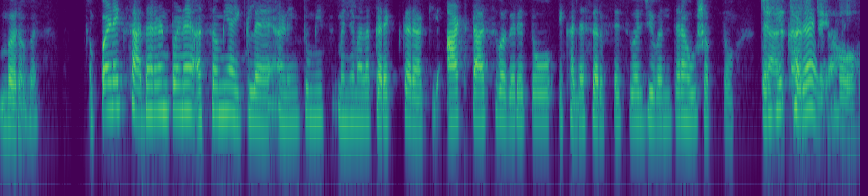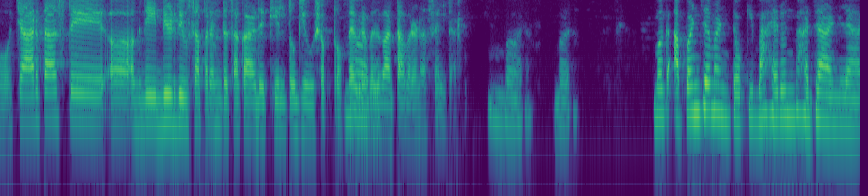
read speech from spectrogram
बरोबर. पण एक साधारणपणे असं मी ऐकलंय आणि तुम्ही म्हणजे मला करेक्ट करा की आठ तास वगैरे तो एखाद्या सरफेसवर जिवंत राहू शकतो. हे खरं आहे हो हो. चार तास ते अगदी दीड दिवसापर्यंतचा काळ देखील तो घेऊ शकतो. फेवरेबल वातावरण असेल तर. बर बर. मग आपण जे म्हणतो की बाहेरून भाज्या आणल्या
